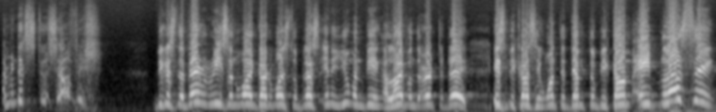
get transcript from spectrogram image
I mean, that's too selfish. Because the very reason why God wants to bless any human being alive on the earth today is because He wanted them to become a blessing.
